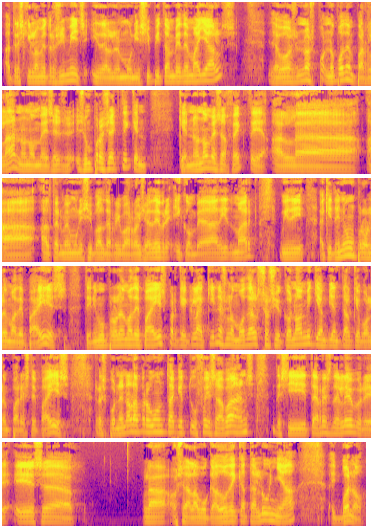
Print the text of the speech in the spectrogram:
a 3 quilòmetres i mig, i del municipi també de Maials, llavors no, es, no podem parlar, no només, és, és un projecte que, que no només afecta al, a, al terme municipal de Ribarroja d'Ebre, i com bé ha dit Marc, vull dir, aquí tenim un problema de país, tenim un problema de país perquè, clar, quin és el model socioeconòmic i ambiental que volem per a aquest país? Responent a la pregunta que tu fes abans, de si Terres de l'Ebre és... Eh, la, o sea, l'abocador de Catalunya, eh, bueno,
